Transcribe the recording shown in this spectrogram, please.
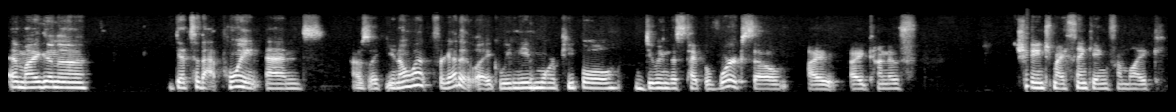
am I gonna get to that? And I was like, you know what? Forget it. Like, we need more people doing this type of work. So I, I kind of changed my thinking from like,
